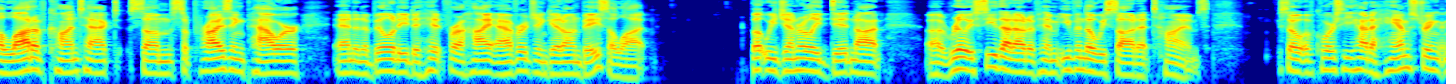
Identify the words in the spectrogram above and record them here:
a lot of contact, some surprising power, and an ability to hit for a high average and get on base a lot. But we generally did not uh, really see that out of him, even though we saw it at times. So, of course, he had a hamstring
